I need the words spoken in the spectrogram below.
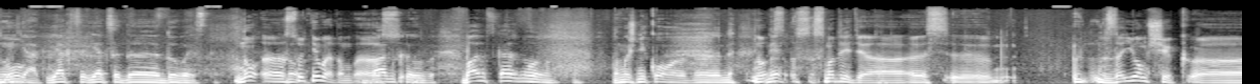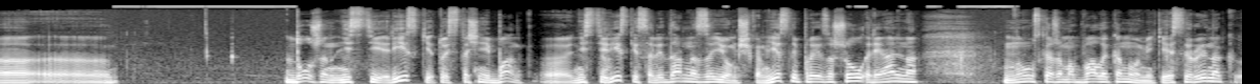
Ну, ну, як? Як це, як це до- довести? ну, э, суть не в этом. Э, Банк, с- банк скаже, ну, ну ми ж нікого е, не, Ну, не- с- с- смотрите, а, э, с- э, заемщик э, э, должен нести риски, то есть, точнее, банк э, нести риски солидарно с заемщиком. Если произошел реально ну, скажем, обвал экономики. Если рынок, э, э,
